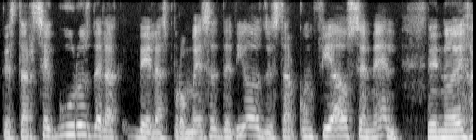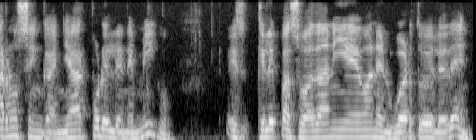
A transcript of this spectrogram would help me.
de estar seguros de, la, de las promesas de Dios, de estar confiados en Él, de no dejarnos engañar por el enemigo. ¿Qué le pasó a Adán y Eva en el huerto del Edén?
